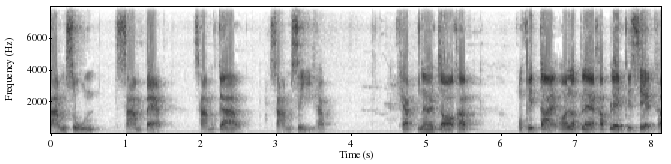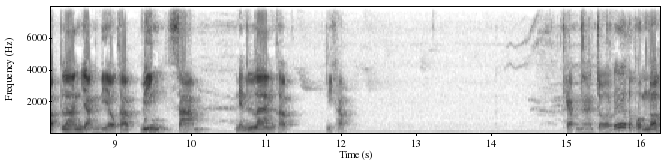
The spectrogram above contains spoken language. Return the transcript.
30 38 39 34 ครับ แคปหน้าจอครับของพี่ต่ายออนรับแลครับเลขพิเศษครับล่างอย่างเดียวครับ วิ่ง 3 เน้นล่างครับนี่ครับ แคปหน้าจอเด้อครับผมเนาะ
